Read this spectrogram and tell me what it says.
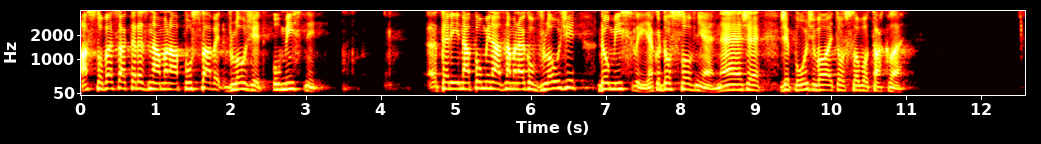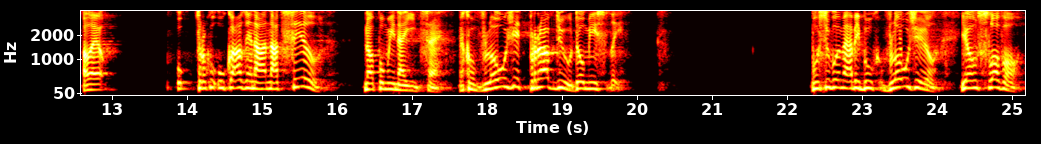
a slovesa, které znamená postavit, vložit, umístit. Tedy napomíná znamená jako vložit do mysli, jako doslovně. Ne, že, že používali to slovo takhle. Ale trochu ukazuje na, na cíl napomínajíce, jako vložit pravdu do mysli. Potřebujeme, aby Bůh vložil jeho slovo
